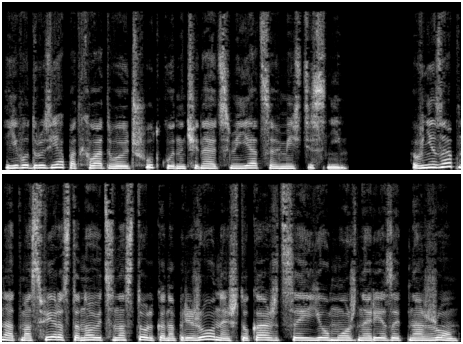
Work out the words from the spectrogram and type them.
Его друзья подхватывают шутку и начинают смеяться вместе с ним. Внезапно атмосфера становится настолько напряженной, что, кажется, ее можно резать ножом.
